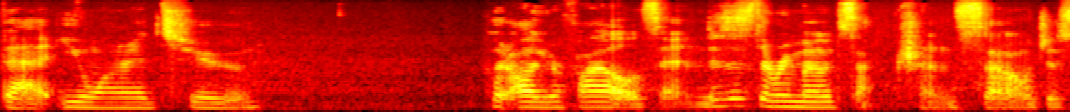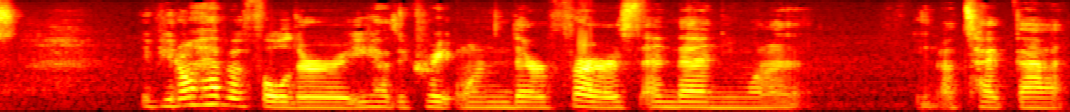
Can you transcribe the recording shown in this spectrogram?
that you wanted to put all your files in. This is the remote section, so just if you don't have a folder, you have to create one there first, and then you want to, you know, type that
